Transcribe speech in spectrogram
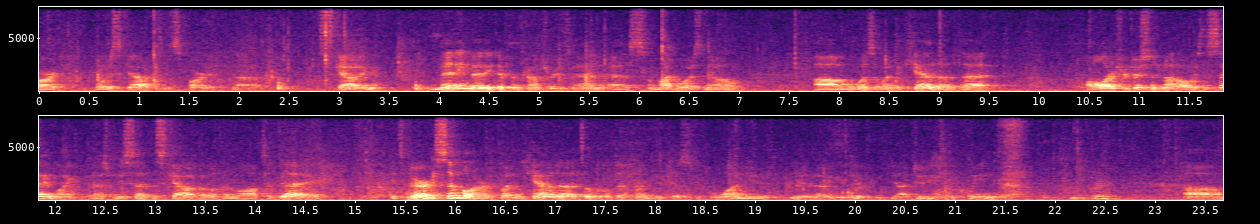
Sparked Boy Scouts, it sparked uh, scouting in many, many different countries, and as my boys know, um, the ones that went to Canada, that all our traditions are not always the same. Like, as we said, the Scout Oath and Law today, it's very similar, but in Canada, it's a little different, because one, you, you know, you give uh, duty to the Queen. Um,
